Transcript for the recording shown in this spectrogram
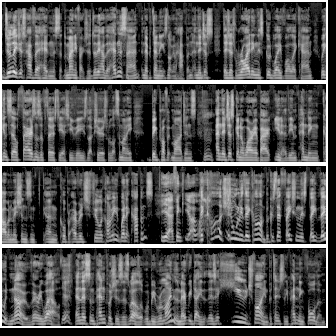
Do they just have their head in the sand? The manufacturers do they have their head in the sand and they're pretending it's not going to happen and they're mm. just they're just riding this good wave while they can? We can sell thousands of thirsty SUVs, luxurious for lots of money, big profit margins, hmm. and they're just going to worry about you know the impending carbon emissions and, and corporate average fuel economy when it happens. yeah, I think yeah, They can't. Surely they can't because they're facing this. They they would know very well. Yeah. And there's some pen pushers as well that would be reminding them every day that there's a huge fine potentially pending for them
